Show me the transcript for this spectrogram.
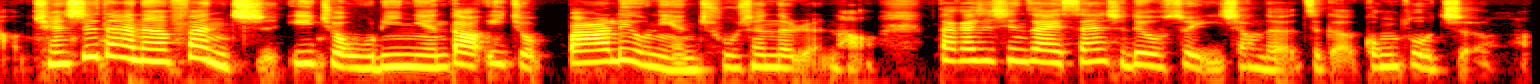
好，全世代呢，泛指一九五零年到一九八六年出生的人，哈，大概是现在三十六岁以上的这个工作者，哈，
